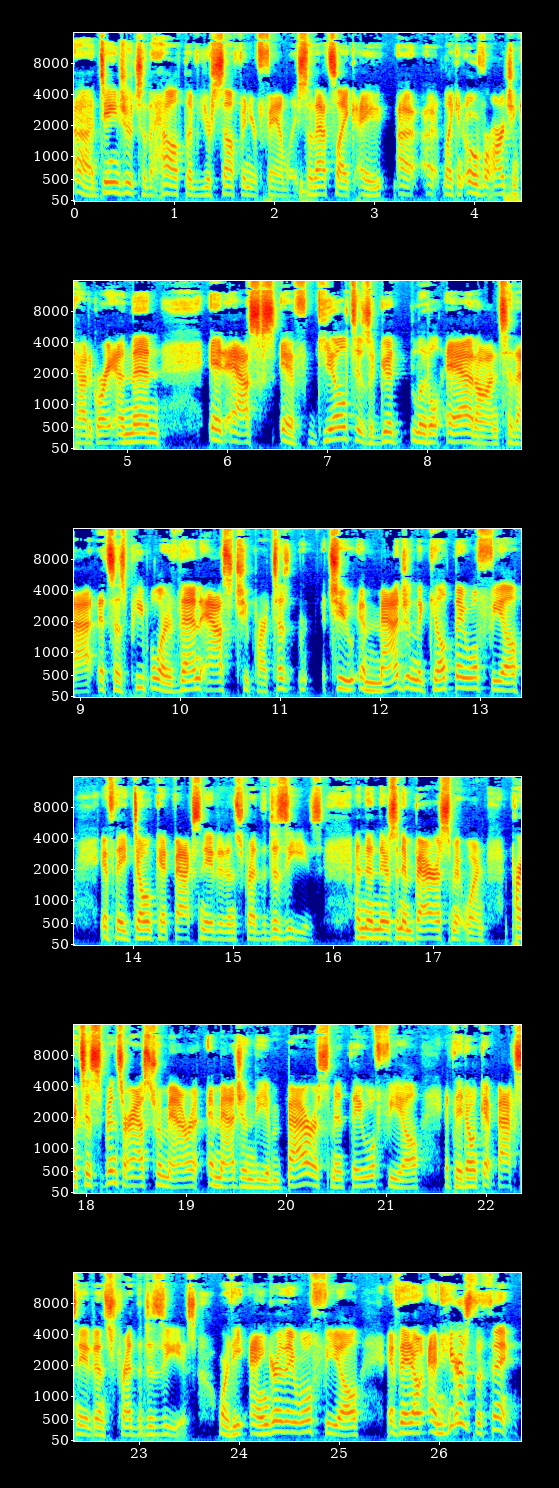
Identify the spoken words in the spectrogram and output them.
uh, danger to the health of yourself and your family. So that's like a, a, a, like an overarching category. And then it asks if guilt is a good little add on to that. It says people are then asked to partic- to imagine the guilt they will feel if they don't get vaccinated and spread the disease. And then there's an embarrassment one. Participants are asked to ima- imagine the embarrassment they will feel if they don't get vaccinated and spread the disease or the anger they will feel if they don't. And here's the thing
